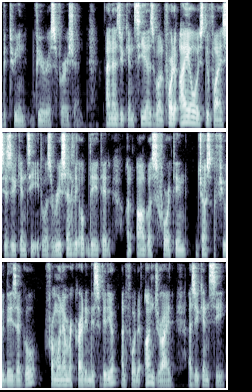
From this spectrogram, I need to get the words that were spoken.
between various versions and as you can see as well for the iOS devices you can see it was recently updated on August 14th just a few days ago from when I'm recording this video and for the Android as you can see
